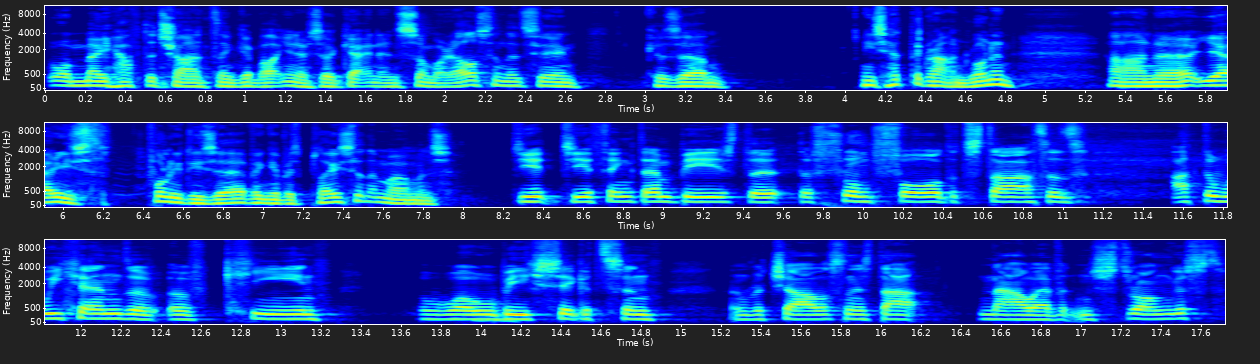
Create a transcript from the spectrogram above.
or may have to try and think about, you know, so getting in somewhere else in the team because um, he's hit the ground running. And uh, yeah, he's fully deserving of his place at the moment. Do you, do you think then is the, the front four that started at the weekend of, of Kean, Iwobi, Sigurdsson, and Richarlison is that now Everton's strongest?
